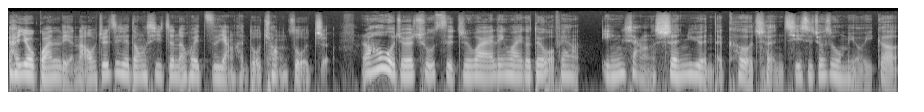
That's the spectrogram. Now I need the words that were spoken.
很有关联啦。我觉得这些东西真的会滋养很多创作者。然后我觉得除此之外，另外一个对我非常影响深远的课程，其实就是我们有一个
